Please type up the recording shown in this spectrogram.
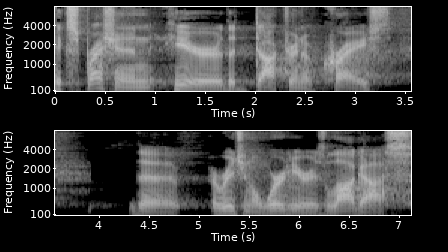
expression here, the doctrine of Christ, the original word here is logos,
